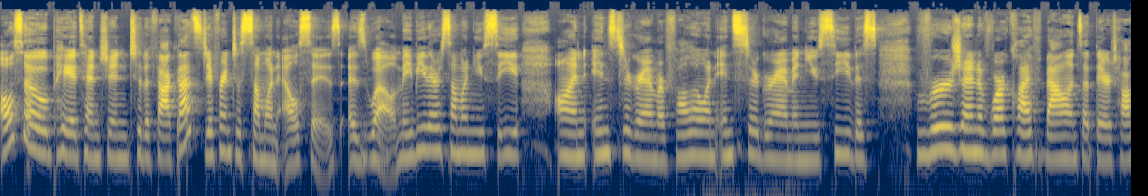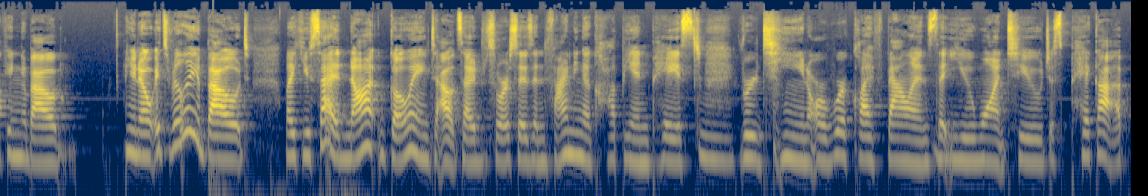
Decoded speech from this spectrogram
also pay attention to the fact that's different to someone else's as mm-hmm. well. Maybe there's someone you see on Instagram or follow on Instagram and you see this version of work life balance that they're talking about. You know, it's really about, like you said, not going to outside sources and finding a copy and paste mm. routine or work life balance that mm. you want to just pick up.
